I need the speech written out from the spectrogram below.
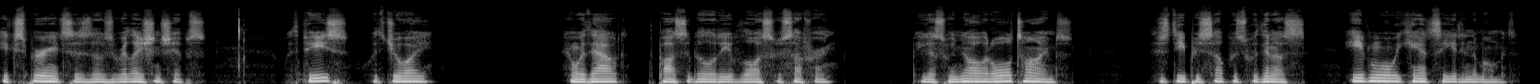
experiences, those relationships with peace, with joy, and without the possibility of loss or suffering, because we know at all times this deeper self is within us, even when we can't see it in the moment.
